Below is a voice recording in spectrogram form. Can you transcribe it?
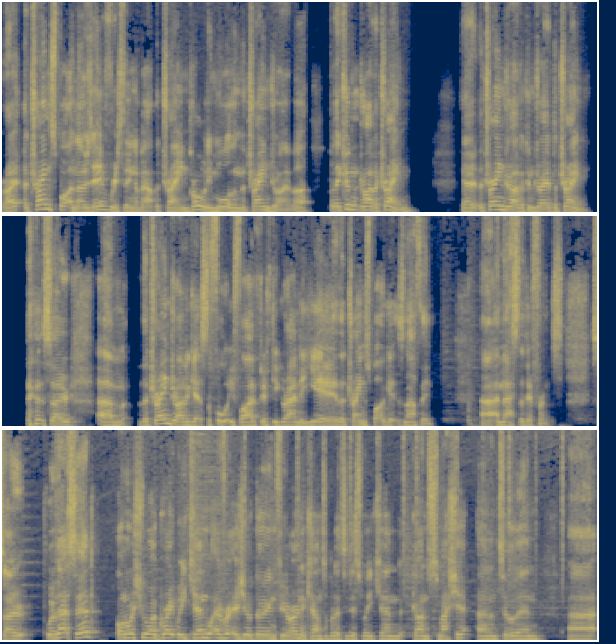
right? A train spotter knows everything about the train, probably more than the train driver, but they couldn't drive a train. You know, the train driver can drive the train. so um, the train driver gets the 45, 50 grand a year, the train spotter gets nothing. Uh, and that's the difference. So, with that said, I want to wish you a great weekend. Whatever it is you're doing for your own accountability this weekend, go and smash it. And until then, uh,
